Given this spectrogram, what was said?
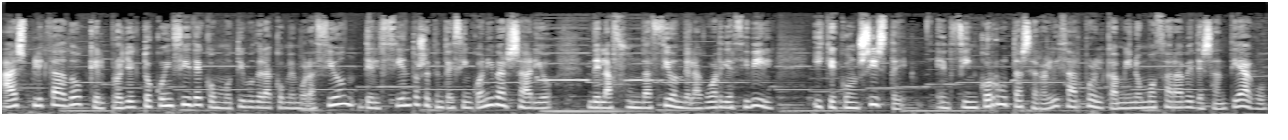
ha explicado que el proyecto coincide con motivo de la conmemoración del 175 aniversario de la fundación de la Guardia Civil y que consiste en cinco rutas a realizar por el Camino Mozárabe de Santiago,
